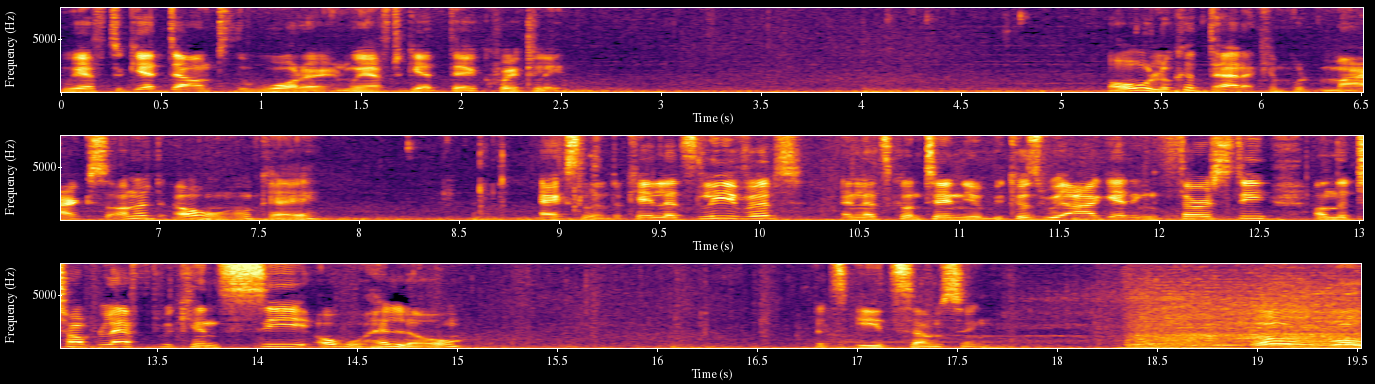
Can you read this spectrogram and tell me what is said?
We have to get down to the water and we have to get there quickly. Oh, look at that. I can put marks on it. Oh, okay. Excellent. Okay, let's leave it and let's continue because we are getting thirsty. On the top left, we can see... Oh, hello. Let's eat something. Whoa, whoa,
